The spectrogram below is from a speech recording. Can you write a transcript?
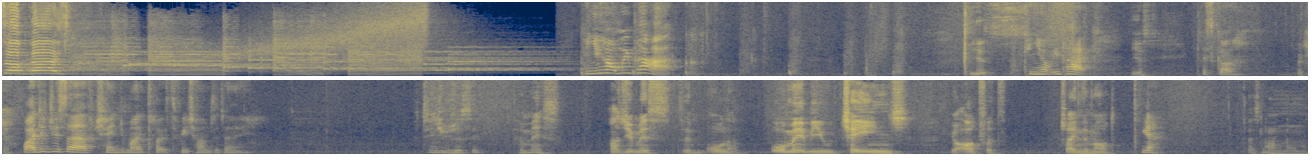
What's up, guys? Can you help me pack? Yes. Can you help me pack? Yes. Let's go. Okay. Why did you say I've changed my clothes three times a day? Didn't you just say a mess? How'd you miss them all up? Or maybe you change your outfit, trying them out. Yeah. That's not normal.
